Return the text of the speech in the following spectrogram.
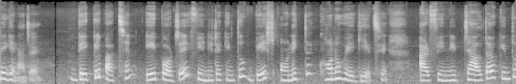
লেগে না যায়। দেখতেই পাচ্ছেন, এই পর্যায়ে ফিরনিটা কিন্তু বেশ অনেকটা ঘন হয়ে গিয়েছে। আর ফিরনির চালটাও কিন্তু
